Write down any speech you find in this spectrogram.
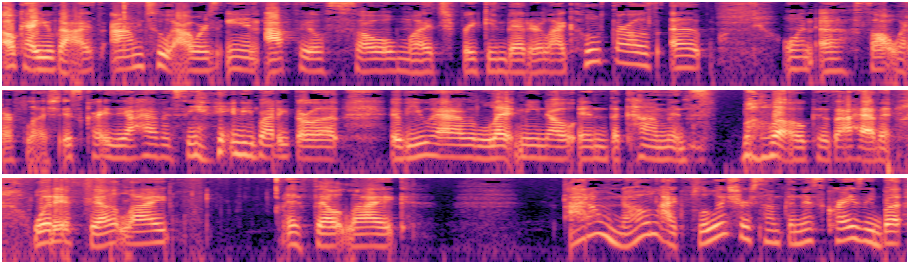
Okay, you guys, I'm two hours in. I feel so much freaking better. Like, who throws up on a saltwater flush? It's crazy. I haven't seen anybody throw up. If you have, let me know in the comments below because I haven't. What it felt like, it felt like I don't know, like fluish or something. It's crazy. But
